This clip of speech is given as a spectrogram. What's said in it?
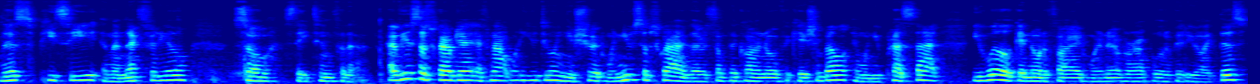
this PC in the next video. So stay tuned for that. Have you subscribed yet? If not, what are you doing? You should. When you subscribe, there's something called a notification bell, and when you press that, you will get notified whenever I upload a video like this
